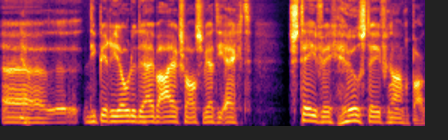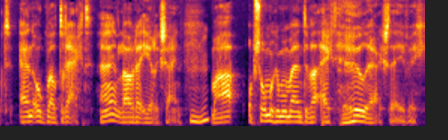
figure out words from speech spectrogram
eh, Ja. die periode die hij bij Ajax was, werd hij echt stevig, heel stevig aangepakt. En ook wel terecht, hè? laten we daar eerlijk zijn. Mhm. Maar op sommige momenten wel echt heel erg stevig.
